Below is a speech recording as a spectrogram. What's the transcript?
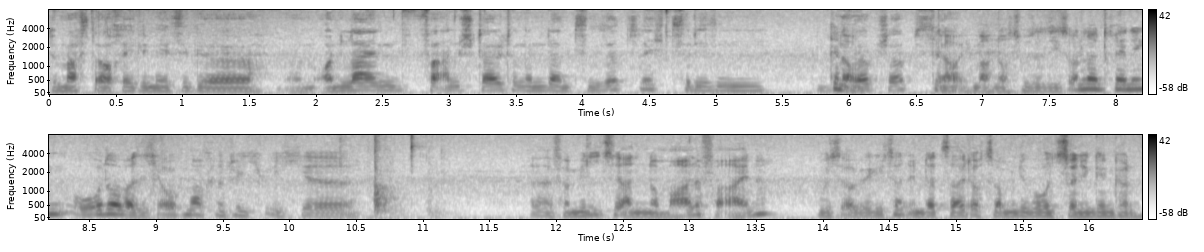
Du machst auch regelmäßige ähm, Online-Veranstaltungen dann zusätzlich zu diesen genau. Workshops? Genau, ich mache noch zusätzliches Online-Training oder was ich auch mache, natürlich, ich äh, äh, vermittle sie an normale Vereine, wo sie auch wirklich dann in der Zeit auch zweimal die Woche ins Training gehen können.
